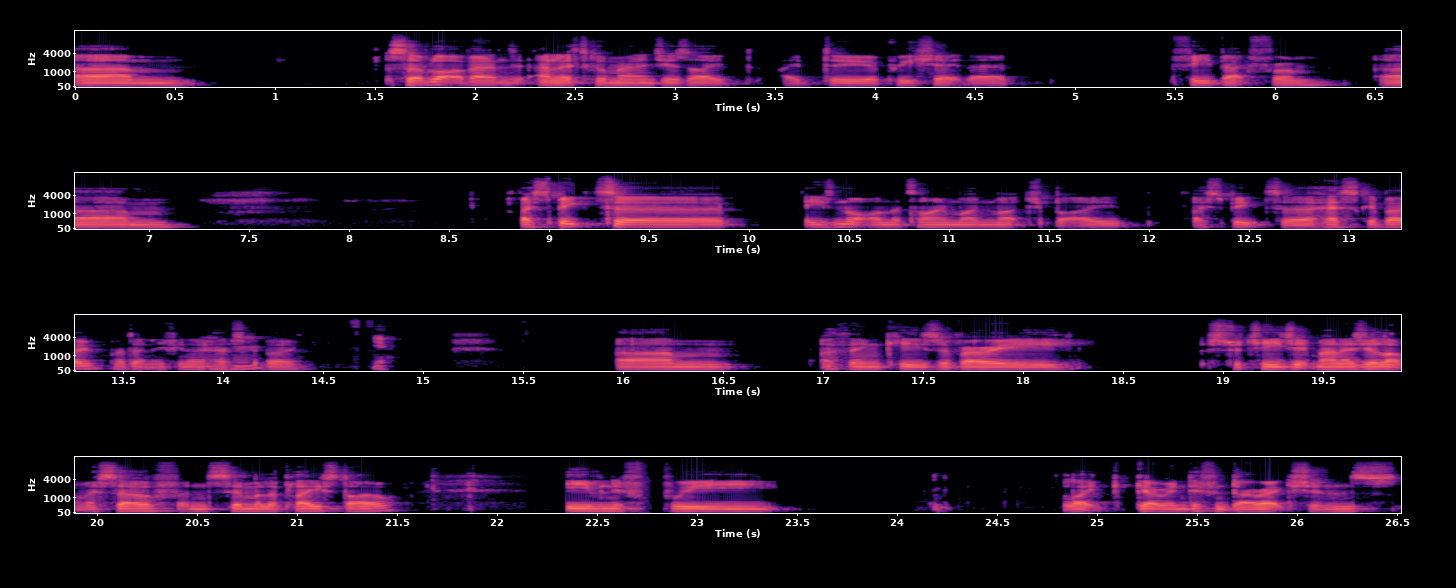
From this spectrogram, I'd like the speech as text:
Um, so a lot of an- analytical managers, I I do appreciate their feedback from. Um, I speak to. He's not on the timeline much, but I I speak to Heskebo. I don't know if you know mm-hmm. Heskebo. Yeah. Um, I think he's a very strategic manager like myself and similar play style, even if we like go in different directions,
